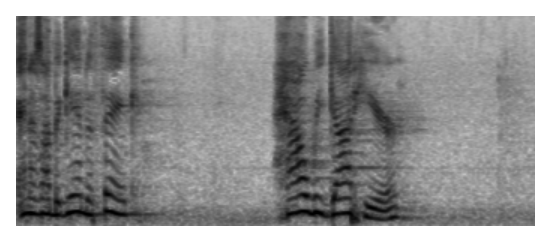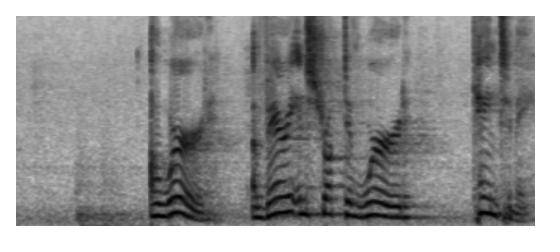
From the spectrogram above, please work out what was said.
And as I began to think how we got here, a word, a very instructive word came to me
